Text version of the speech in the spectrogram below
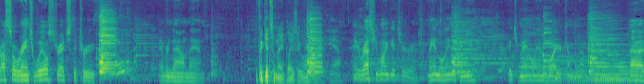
Russell Wrench will stretch the truth every now and then. If it gets him any place he wants. Yeah. Hey, Russ, you want to get your uh, mandolin? Can you get your mandolin while you're coming up? Uh,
